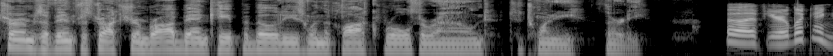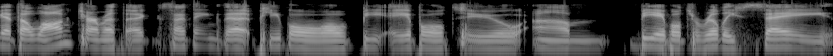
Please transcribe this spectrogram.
terms of infrastructure and broadband capabilities when the clock rolls around to 2030? Well, if you're looking at the long-term effects, I think that people will be able to um, be able to really say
